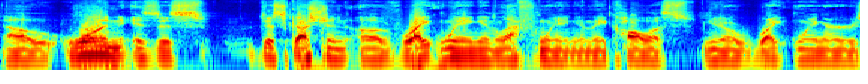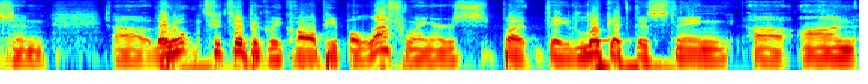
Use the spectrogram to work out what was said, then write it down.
uh, one is this discussion of right wing and left wing, and they call us, you know, right wingers, and uh, they won't typically call people left wingers, but they look at this thing uh, on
